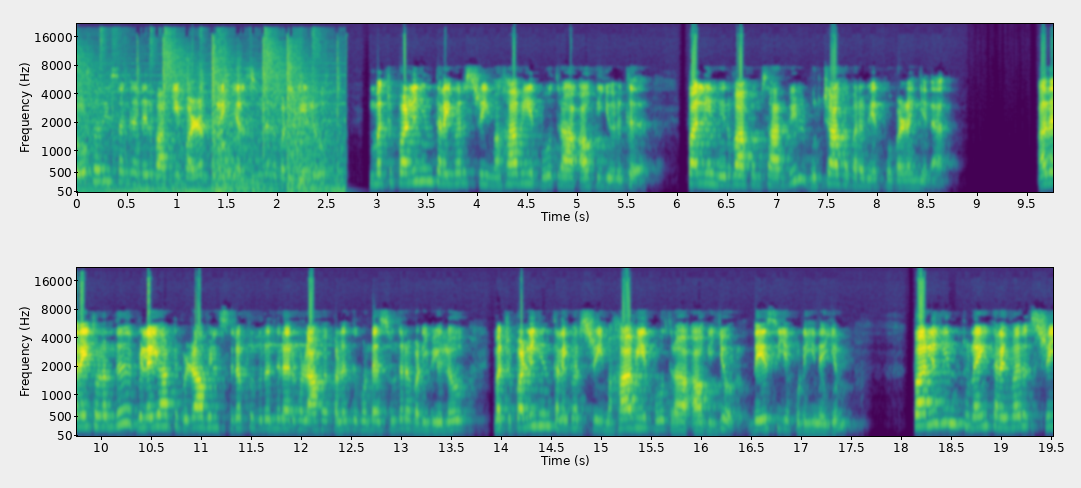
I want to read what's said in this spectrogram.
ரோட்டரி சங்க நிர்வாகி வழக்கறிஞர் சுந்தரவடிவேலு மற்றும் பள்ளியின் தலைவர் ஸ்ரீ மகாவீர் போத்ரா ஆகியோருக்கு பள்ளி நிர்வாகம் சார்பில் உற்சாக வரவேற்பு வழங்கினர். அதனைத் தொடர்ந்து விளையாட்டு விழாவில் சிறப்பு விருந்தினர்களாக கலந்து கொண்ட சுந்தரவடிவேலு மற்றும் பள்ளியின் தலைவர் ஸ்ரீ மகாவீர் போத்ரா ஆகியோர் தேசிய கொடியினையும் பள்ளியின் துணைத் தலைவர் ஸ்ரீ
